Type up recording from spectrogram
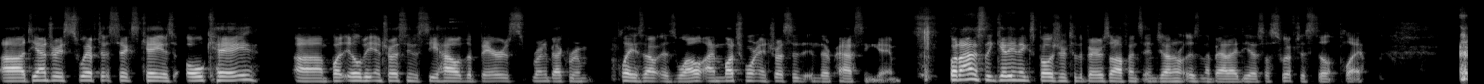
Uh, D'Andre Swift at 6K is okay, uh, but it'll be interesting to see how the Bears running back room plays out as well. I'm much more interested in their passing game. But honestly, getting exposure to the Bears offense in general isn't a bad idea. So Swift is still in play. All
